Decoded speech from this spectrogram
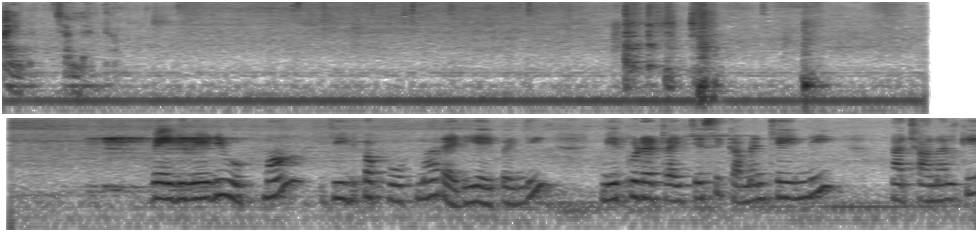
పైన చల్లేద్దాం. వేడి వేడి ఉప్మా జీడిపప్పు ఉప్మా రెడీ అయిపోయింది. మీరు కూడా ట్రై చేసి కమెంట్ చేయండి. నా ఛానల్కి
